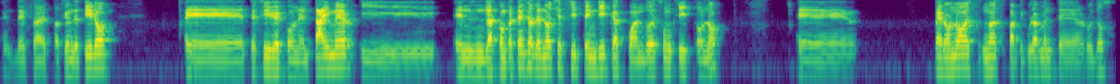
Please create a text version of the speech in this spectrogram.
de esa estación de tiro. Eh, te sigue con el timer y en las competencias de noche sí te indica cuando es un hit o no. Eh, pero no es, no es particularmente ruidoso.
